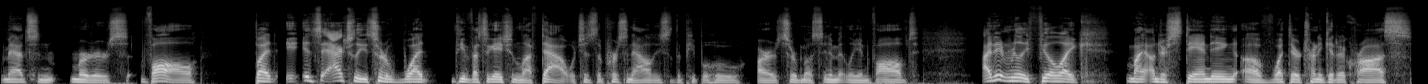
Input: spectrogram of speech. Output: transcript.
Madsen murders Wall. But it's actually sort of what the investigation left out, which is the personalities of the people who are sort of most intimately involved. I didn't really feel like my understanding of what they're trying to get across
